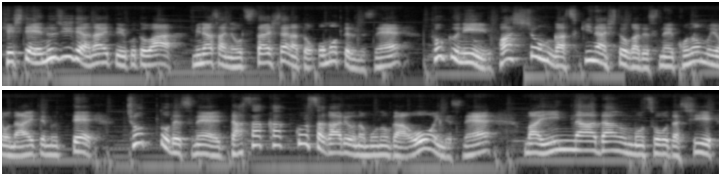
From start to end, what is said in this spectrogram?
決して NG ではないということは皆さんにお伝えしたいなと思ってるんですね。特にファッションが好きな人がですね、好むようなアイテムってちょっとですね、ダサかっこよさがあるようなものが多いんですね。まあ、インナーダウンもそうだし、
